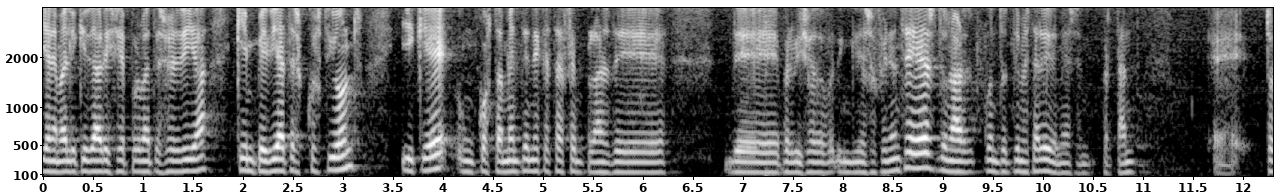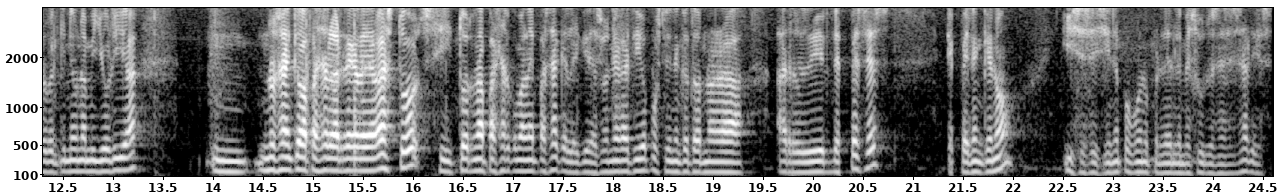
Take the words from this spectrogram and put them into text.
i anem a liquidar aquest problema de tesoreria que impedia altres qüestions i que un costament tenia que estar fent plans de, de previsió d'ingressos financers, donar compte trimestral i demés. Per tant, eh, trobem que hi ha una milloria. Mm, no sabem què va passar la regla de gasto, si torna a passar com l'any passat, que la liquidació és negativa, doncs tenen que tornar a, a reduir despeses, esperen que no, i si s'aixina, pues, bueno, prenen les mesures necessàries.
